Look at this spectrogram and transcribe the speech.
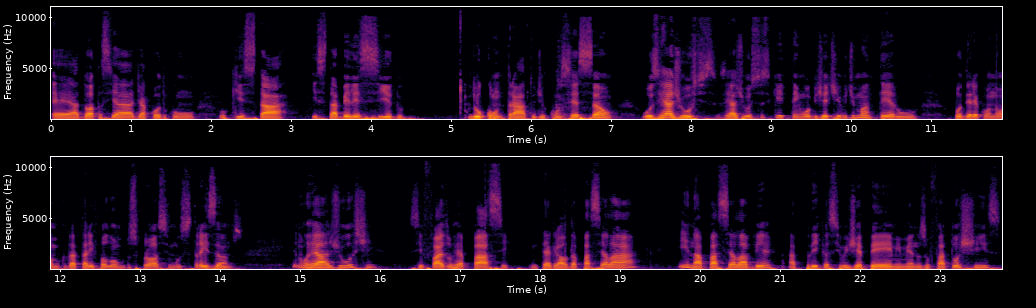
é, adota-se de acordo com o que está estabelecido no contrato de concessão, os reajustes. Os reajustes que têm o objetivo de manter o poder econômico da tarifa ao longo dos próximos três anos. E no reajuste se faz o repasse integral da parcela A e na parcela B aplica-se o IGPM menos o fator X.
